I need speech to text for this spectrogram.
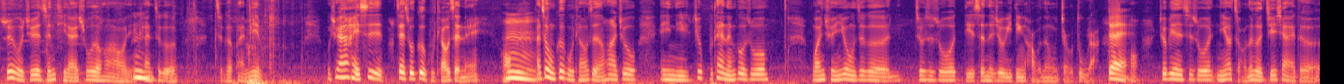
所以我觉得整体来说的话哦，你看这个整个盘面，我觉得它还是在做个股调整呢。嗯，那这种个股调整的话就，就、欸、诶，你就不太能够说完全用这个，就是说叠升的就一定好那种角度啦。对，哦，就变成是说你要找那个接下来的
